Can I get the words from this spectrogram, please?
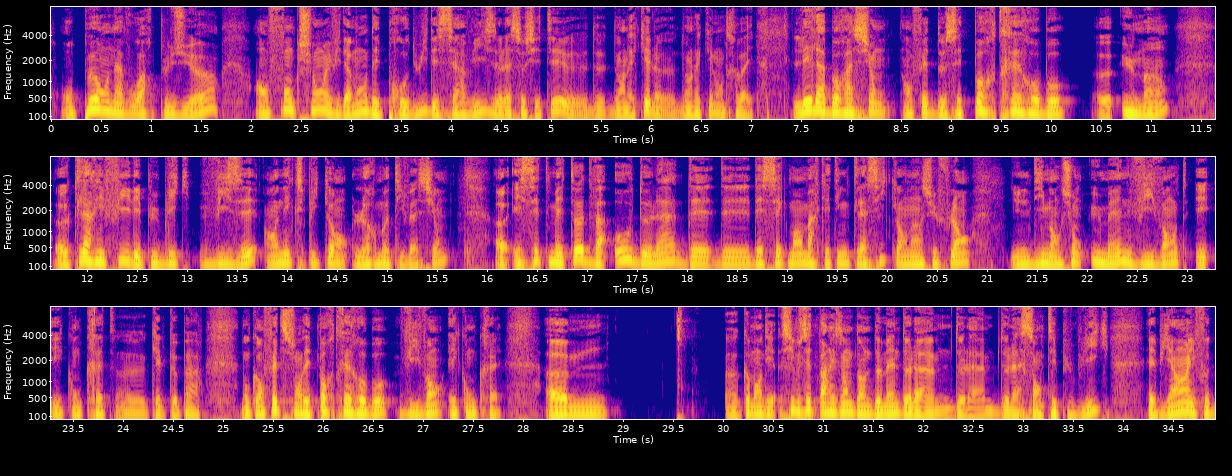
On peut en avoir plusieurs en fonction évidemment des produits, des services de la société euh, dans laquelle dans laquelle on travaille. L'élaboration en fait de ces portraits robots euh, humain, euh, clarifie les publics visés en expliquant leur motivation. Euh, et cette méthode va au-delà des, des, segments marketing classiques en insufflant une dimension humaine, vivante et, et concrète quelque part. Donc en fait, ce sont des portraits robots vivants et concrets. Euh, comment dire si vous êtes par exemple dans le domaine de la de la de la santé publique eh bien il faut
